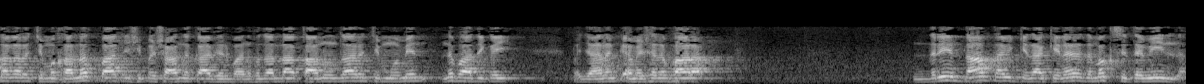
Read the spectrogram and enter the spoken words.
دغر چ مخالفت پات شی پشان کافر بان خدا اللہ قانون دار چ مومن نہ نفاذ کی پجانب کے ہمیشہ نفارا درین دام تاوی کنا کنارے دا مقصد طویل نہ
